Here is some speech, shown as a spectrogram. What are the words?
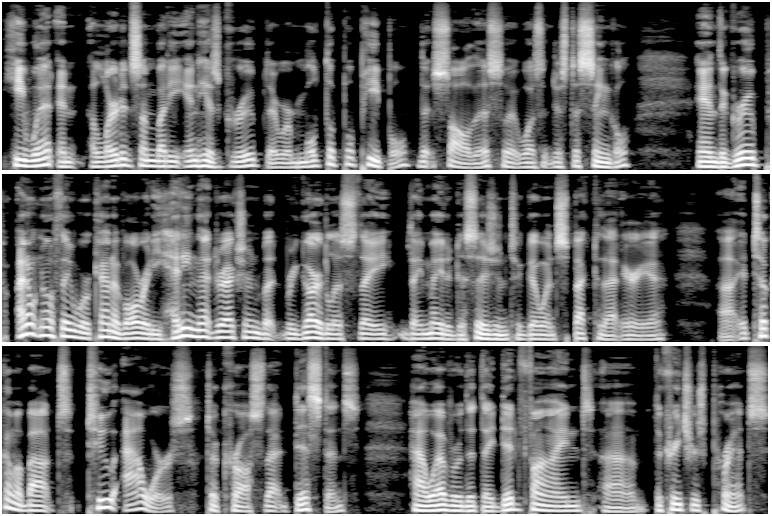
He went and alerted somebody in his group. There were multiple people that saw this, so it wasn't just a single. And the group, I don't know if they were kind of already heading that direction, but regardless, they they made a decision to go inspect that area. Uh, it took them about two hours to cross that distance. However, that they did find uh, the creature's prints.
